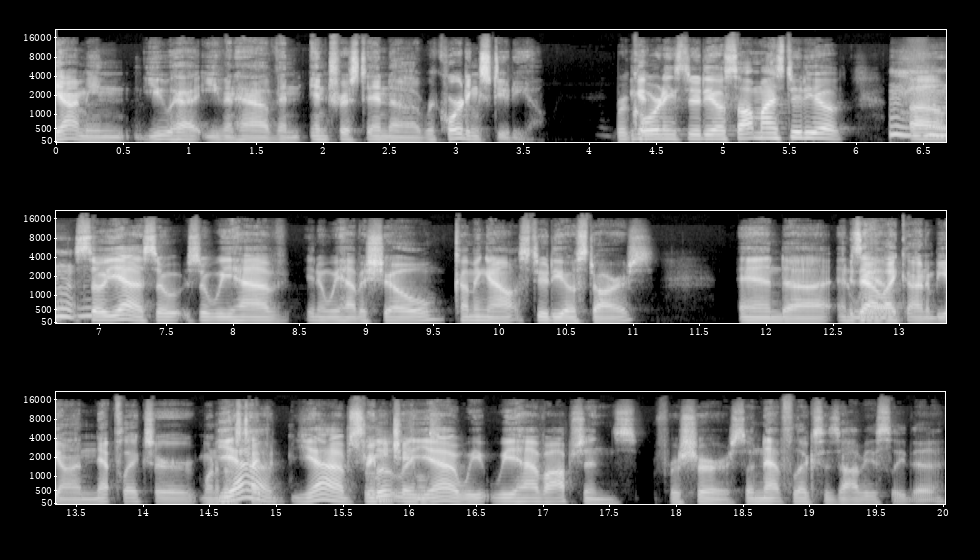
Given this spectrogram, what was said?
Yeah, I mean, you ha- even have an interest in a recording studio. Recording studio, Salt Mine Studio. Um, so yeah, so so we have you know we have a show coming out, Studio Stars, and uh, and Is that have- like going to be on Netflix or one of those yeah type yeah absolutely yeah we we have options for sure. So Netflix is obviously the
